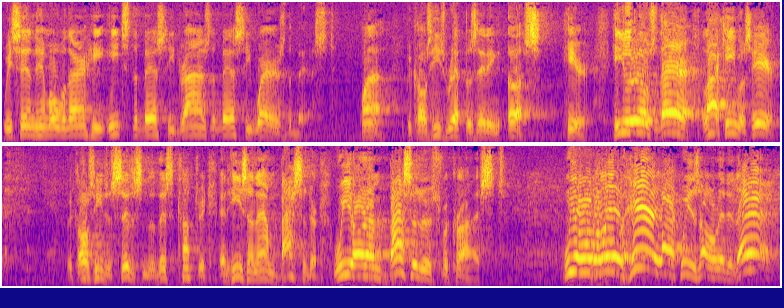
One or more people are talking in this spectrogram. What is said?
we send him over there, he eats the best, he drives the best, he wears the best. Why? Because he's representing us here. He lives there like he was here because he's a citizen of this country and he's an ambassador. We are ambassadors for Christ. We ought to live here like we is already there.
